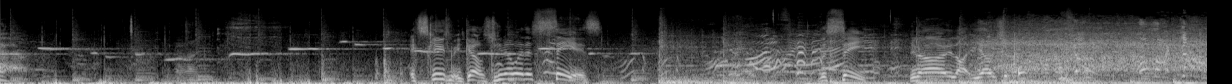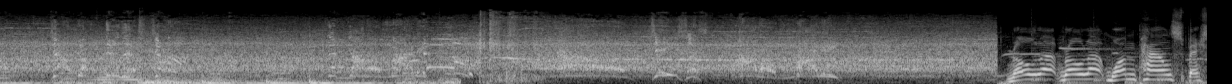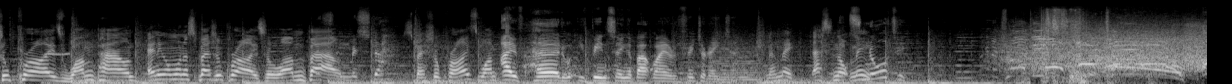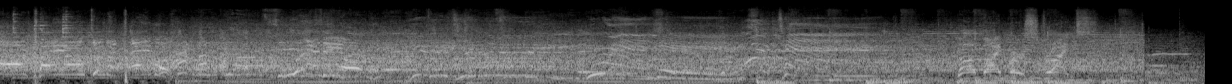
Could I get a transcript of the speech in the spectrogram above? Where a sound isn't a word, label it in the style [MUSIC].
[SIGHS] Excuse me, girls, do you know where the sea is? The sea. You know, like the ocean. Oh, Oh my God! John, don't do this, John! Roll up, roll up, one pound, special prize, one pound. Anyone want a special prize for one pound? Mister, Special prize, one. I've heard what you've been saying about my refrigerator. No, mate, that's not It's me. naughty. Drive the RKO! RKO to the table! Randy Orton! The Viper!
